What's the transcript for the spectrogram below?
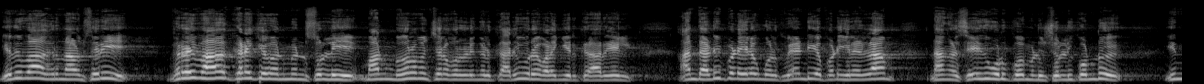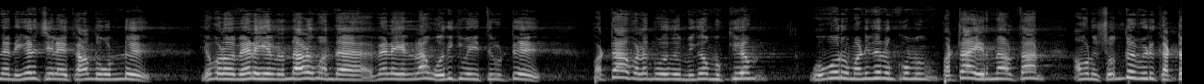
எதுவாக இருந்தாலும் சரி விரைவாக கிடைக்க வேண்டும் என்று சொல்லி மான் முதலமைச்சர் அவர்கள் எங்களுக்கு அறிவுரை வழங்கியிருக்கிறார்கள். அந்த அடிப்படையில் உங்களுக்கு வேண்டிய பணிகள் எல்லாம் நாங்கள் செய்து கொடுப்போம் என்று சொல்லிக்கொண்டு இந்த நிகழ்ச்சியில் கலந்து கொண்டு எவ்வளோ வேலைகள் இருந்தாலும் அந்த வேலையெல்லாம் ஒதுக்கி வைத்து விட்டு பட்டா வழங்குவது மிக முக்கியம். ஒவ்வொரு மனிதனுக்கும் பட்டா இருந்தால்தான் அவனுக்கு சொந்த வீடு கட்ட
